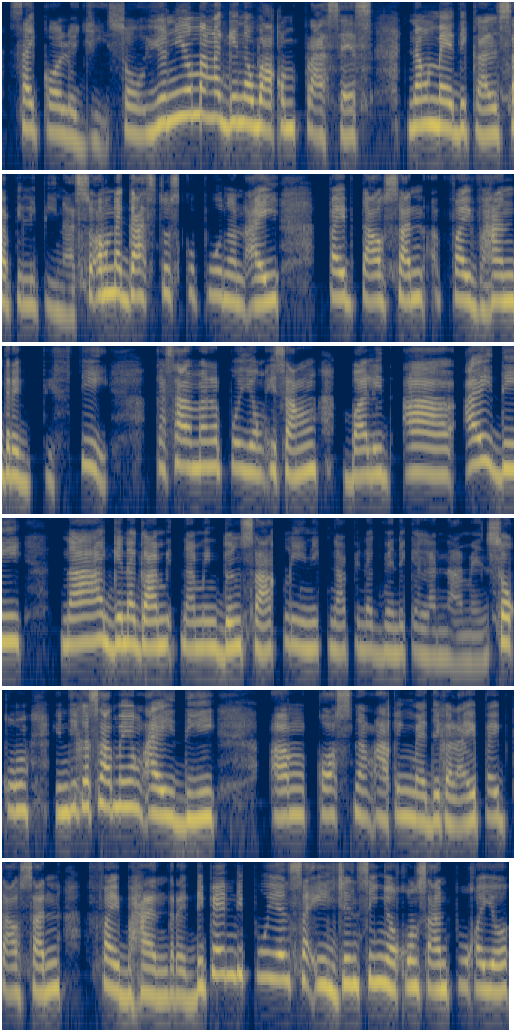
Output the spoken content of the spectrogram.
psychology. So, yun yung mga ginawa kong process ng medical sa Pilipinas. So, ang nagastos ko po nun ay 5,550. Kasama na po yung isang valid uh, ah, ID na ginagamit namin dun sa clinic na pinagmedikalan namin. So, kung hindi kasama yung ID, ang cost ng aking medical ay 5,500. Depende po yan sa agency nyo kung saan po kayo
